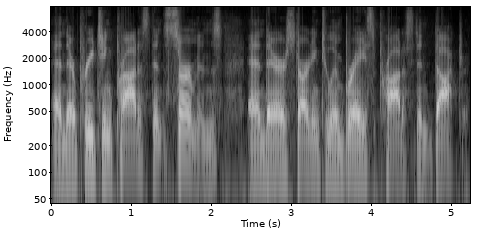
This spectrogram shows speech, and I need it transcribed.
And they're preaching Protestant sermons. And they're starting to embrace Protestant doctrine.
